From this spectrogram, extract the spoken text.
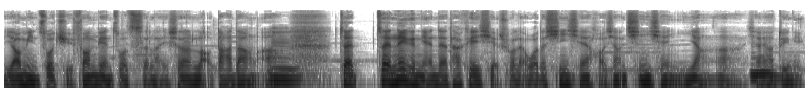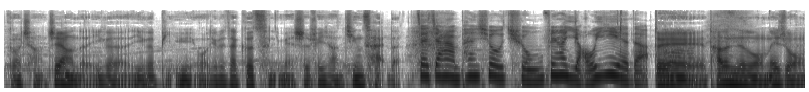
姚敏作曲，方便作词了，也是他的老搭档了啊。嗯在在那个年代，他可以写出来“我的心弦好像琴弦一样啊，想要嗯对你歌唱”这样的一个一个比喻，我觉得在歌词里面是非常精彩的。再加上潘秀琼非常摇曳的，对他的那种那种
